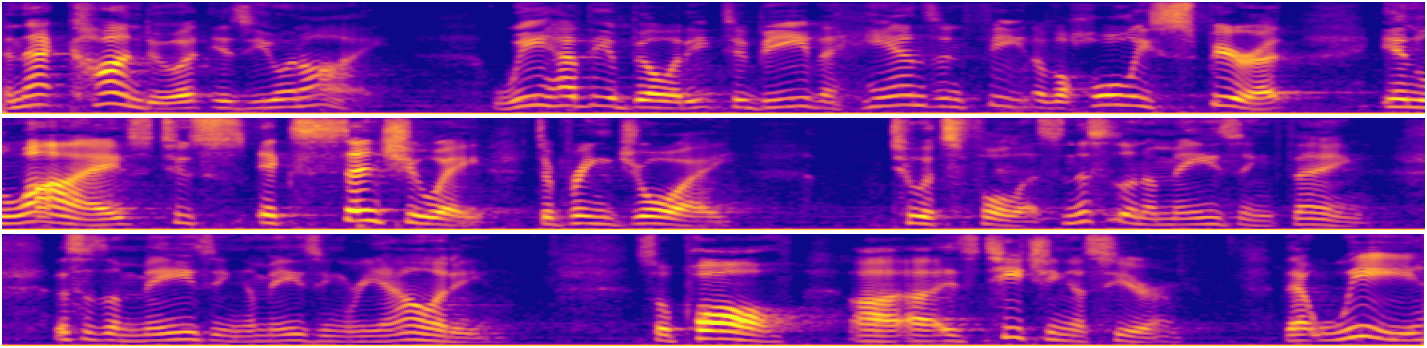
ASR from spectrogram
And that conduit is you and I. We have the ability to be the hands and feet of the Holy Spirit in lives to accentuate, to bring joy to its fullest. And this is an amazing thing. This is amazing, amazing reality. So, Paul uh, uh, is teaching us here that we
